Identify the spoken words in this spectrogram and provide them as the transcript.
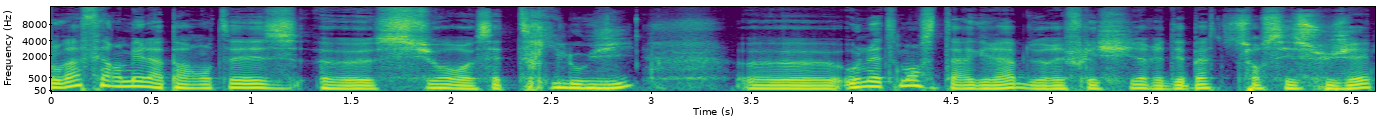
on va fermer la parenthèse euh, sur cette trilogie. Euh, honnêtement, c'était agréable de réfléchir et débattre sur ces sujets.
